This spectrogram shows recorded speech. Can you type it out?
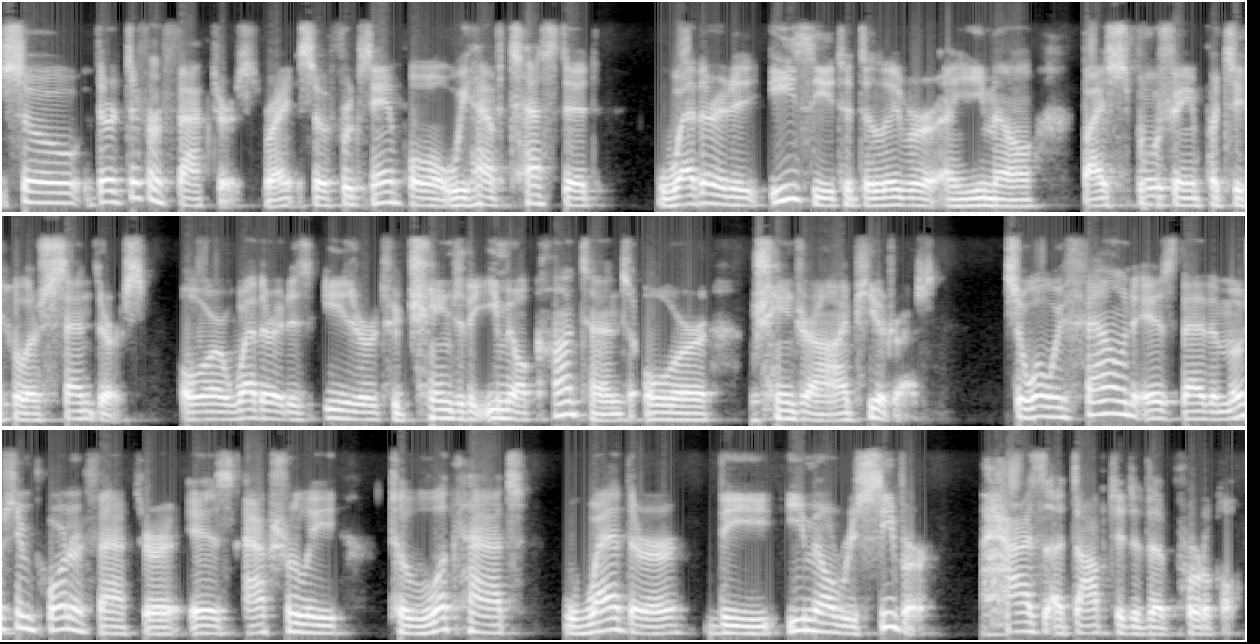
So there are different factors, right? So, for example, we have tested whether it is easy to deliver an email by spoofing particular senders, or whether it is easier to change the email content or change our IP address. So, what we found is that the most important factor is actually to look at whether the email receiver has adopted the protocol.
